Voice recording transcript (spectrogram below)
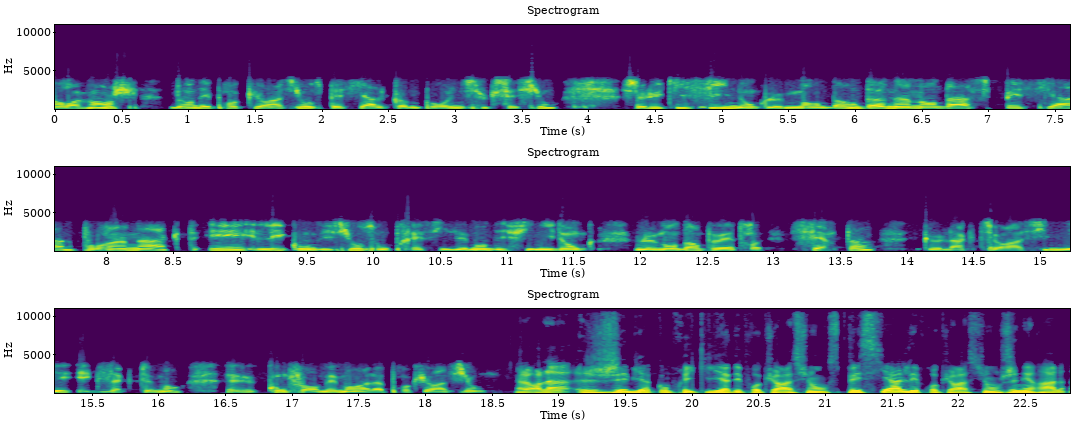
En revanche, dans des procurations spéciales comme pour une succession, celui qui signe, donc le mandant, donne un mandat spécial pour un acte et les conditions sont précisément définies. Donc le mandant peut être certain que l'acte sera signé exactement euh, conformément à la procuration. Alors là, j'ai bien compris qu'il y a des procurations spéciales, des procurations générales.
